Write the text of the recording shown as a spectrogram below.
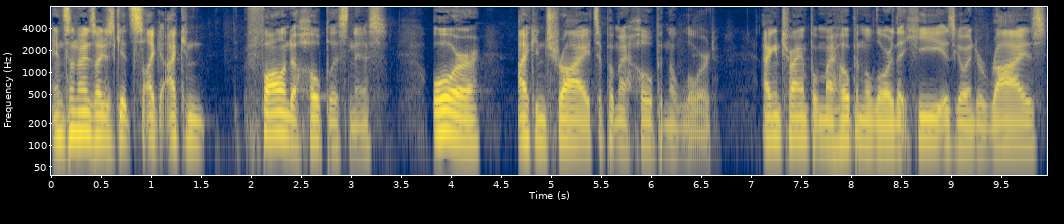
And sometimes I just get like I can fall into hopelessness or I can try to put my hope in the Lord. I can try and put my hope in the Lord that he is going to rise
